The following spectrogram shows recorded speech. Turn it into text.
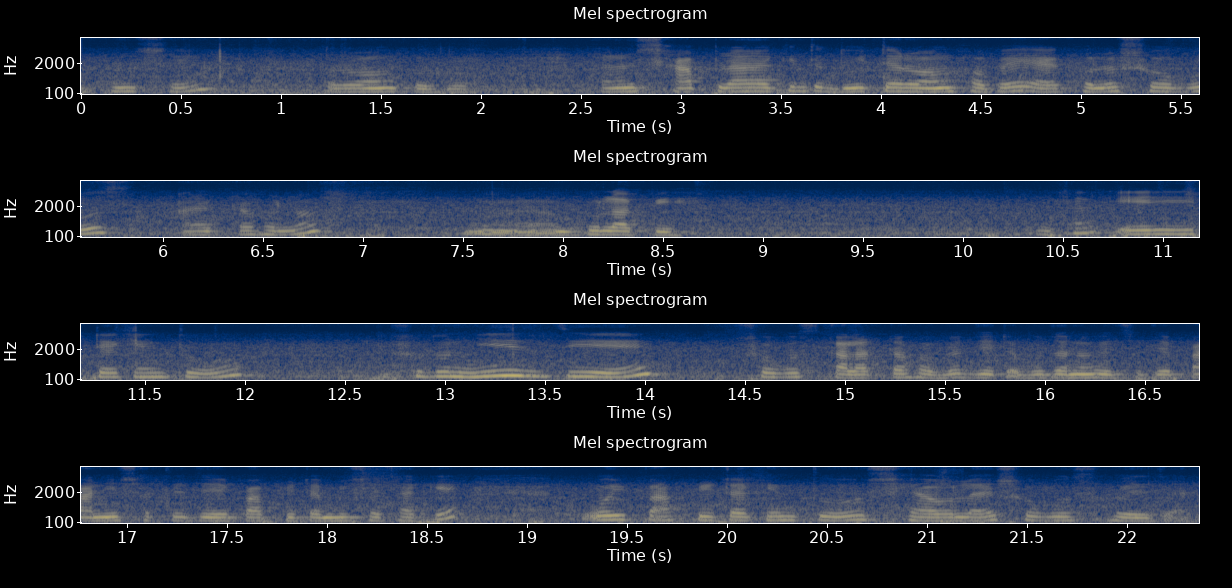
এখন সে রং করবে। কারণ শাপলা কিন্তু দুইটা রং হবে, এক হলো সবুজ আর একটা হলো গোলাপি। দেখেন, এইটা কিন্তু শুধু নিচ দিয়ে সবুজ কালারটা হবে, যেটা বোঝানো হয়েছে যে পানির সাথে যে পাপড়িটা মিশে থাকে, ওই পাপড়িটা কিন্তু শ্যাওলায় সবুজ হয়ে যায়।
